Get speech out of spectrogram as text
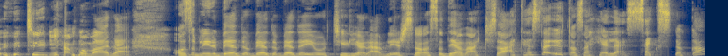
utydelig jeg må være! Og så blir det bedre og bedre og bedre jo tydeligere jeg blir. Så, så det har vært. Så jeg testa ut altså hele seks stykker.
